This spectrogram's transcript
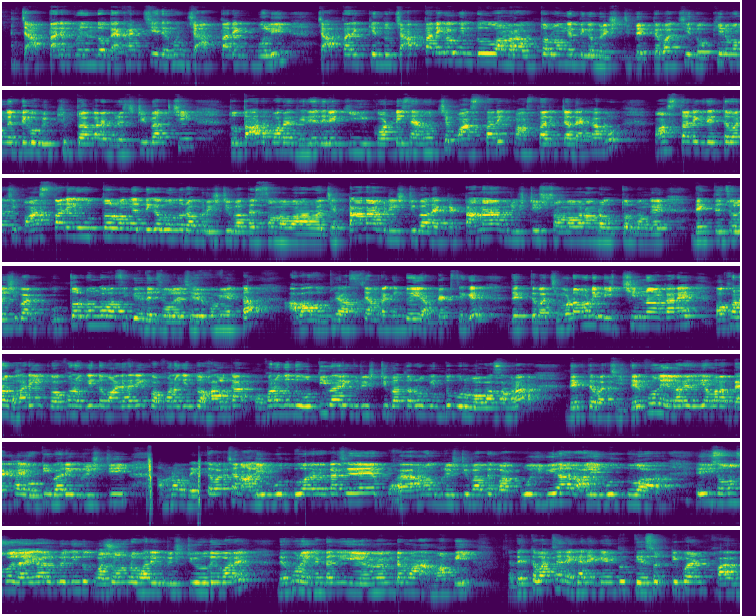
চার তারিখ পর্যন্ত দেখাচ্ছি। দেখুন, চার তারিখ বলি, চার তারিখ কিন্তু, চার তারিখেও কিন্তু আমরা উত্তরবঙ্গের দিকে বৃষ্টি দেখতে পাচ্ছি, দক্ষিণবঙ্গের দিকেও বিক্ষিপ্ত আকারে বৃষ্টি পাচ্ছি। তো তারপরে ধীরে ধীরে কি কন্ডিশন হচ্ছে? পাঁচ তারিখ, পাঁচ তারিখটা দেখাবো। পাঁচ তারিখ দেখতে পাচ্ছি, পাঁচ তারিখে উত্তরবঙ্গের দিকে বন্ধুরা বৃষ্টিপাতের সম্ভাবনা রয়েছে। টানা বৃষ্টিপাত, একটা টানা বৃষ্টির সম্ভাবনা আমরা উত্তরবঙ্গে দেখতে চলেছি বাট উত্তরবঙ্গবাসী পেতে চলেছে এরকমই একটা আওয়াজ উঠে আসছে, আমরা কিন্তু এই আপডেট থেকে দেখতে পাচ্ছি। মোটামুটি বিচ্ছিন্ন আকারে, কখনো ভারী, কখনো কিন্তু মাঝারি, কখনো কিন্তু হালকা, কখনো কিন্তু অতি ভারী বৃষ্টিপাতেরও কিন্তু পূর্বাভাস আমরা দেখতে পাচ্ছি। দেখুন, এবারে যদি আমরা দেখাই অতি ভারী বৃষ্টি, আপনারা দেখতে পাচ্ছেন আলিপুরদুয়ারের কাছে ভয়ানক বৃষ্টিপাতে বা কোচবিহার, আলিপুরদুয়ার। এই সমস্ত জায়গার উপরে কিন্তু প্রচণ্ড ভারী বৃষ্টি হতে পারে। দেখুন, এখানটা যদি এমএমটা মাপি দেখতে পাচ্ছেন, এখানে কিন্তু তেষট্টি পয়েন্ট ফাইভ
